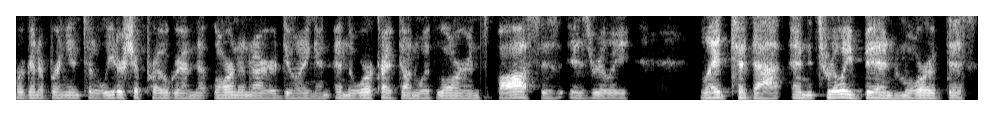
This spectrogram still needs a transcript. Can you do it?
we're going to bring into the leadership program that Lauren and I are doing and, and the work I've done with Lauren's boss is is really led to that. And it's really been more of this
